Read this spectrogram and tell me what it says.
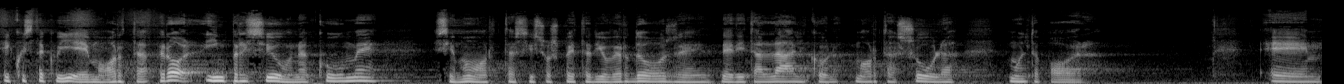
e questa qui è morta però impressiona come sia morta, si sospetta di overdose, dedita all'alcol, morta sola, molto povera. E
